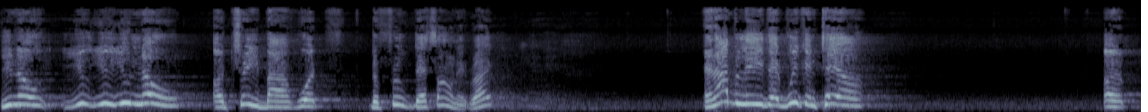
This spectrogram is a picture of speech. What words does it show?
You know, you, you, you know a tree by what the fruit that's on it, right? And I believe that we can tell a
